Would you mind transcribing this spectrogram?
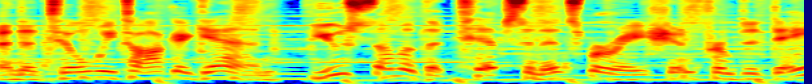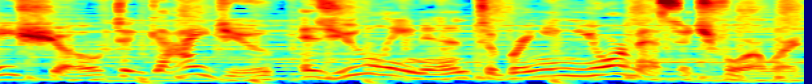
And until we talk again, use some of the tips and inspiration from today's show to guide you as you lean in to bringing your message forward.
